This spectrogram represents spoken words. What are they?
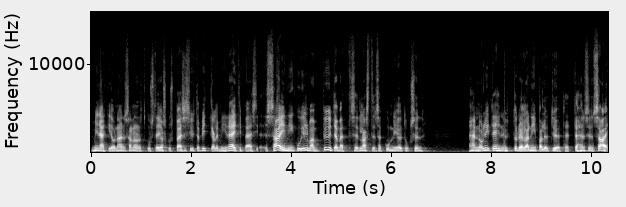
Minäkin olen aina sanonut, kun sitä joskus pääsisi yhtä pitkälle, mihin äiti pääsi, sai niin kuin ilman pyytämättä sen lastensa kunnioituksen hän oli tehnyt todella niin paljon työtä, että hän sen sai.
